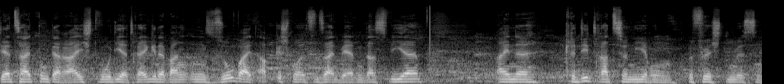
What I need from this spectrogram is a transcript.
der Zeitpunkt erreicht, wo die Erträge der Banken so weit abgeschmolzen sein werden, dass wir eine Kreditrationierung befürchten müssen.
